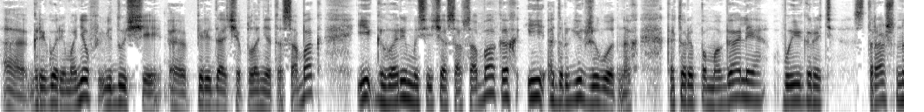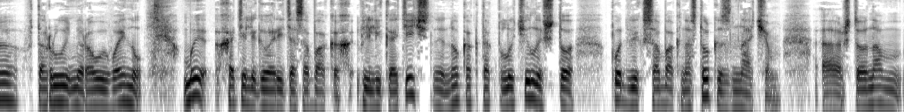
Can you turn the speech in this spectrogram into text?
Э, Григорий Манев, ведущий э, передачи «Планета собак». И говорим мы сейчас о собаках и о других животных, которые помогали выиграть страшную Вторую мировую войну. Мы хотели говорить о собаках Великой Отечественной, но как так получилось, что подвиг собак настолько значим, что нам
